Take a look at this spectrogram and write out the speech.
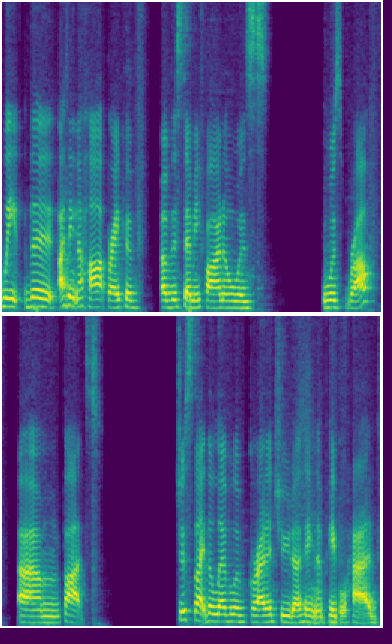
we the I think the heartbreak of of the semi final was was rough, um, but just like the level of gratitude I think that people had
